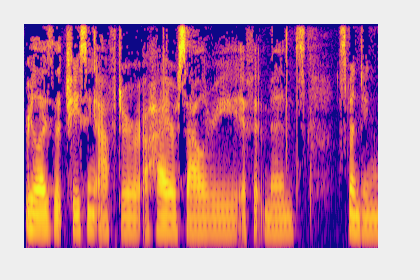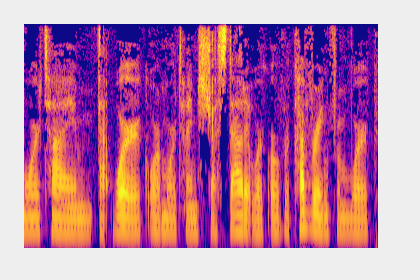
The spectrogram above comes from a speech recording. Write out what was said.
realized that chasing after a higher salary, if it meant spending more time at work or more time stressed out at work or recovering from work,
